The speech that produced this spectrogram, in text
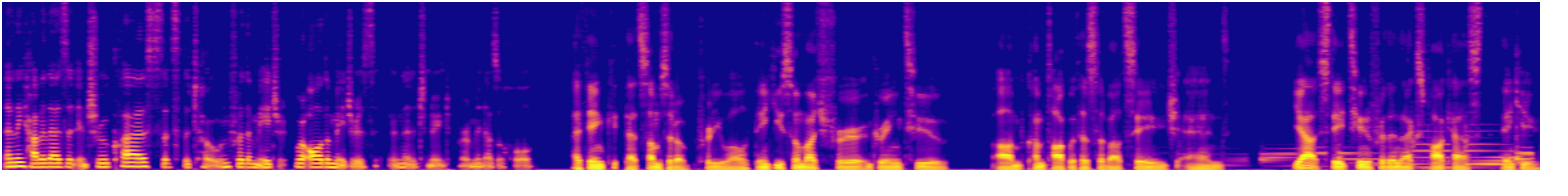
And I think having that as an intro class sets the tone for the major, for all the majors in the engineering department as a whole. I think that sums it up pretty well. Thank you so much for agreeing to um, come talk with us about Sage. And yeah, stay tuned for the next podcast. Thank you.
